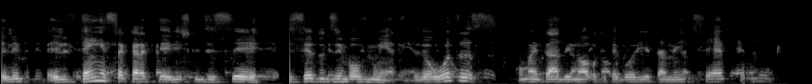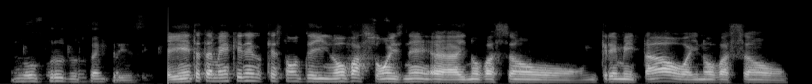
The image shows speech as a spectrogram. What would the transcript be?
ele, ele tem essa característica de ser, de ser do desenvolvimento, entendeu? Outras, como a entrada em nova categoria também, serve como um novo produto para a empresa. E entra também aqui questão de inovações, né? A inovação incremental, a inovação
